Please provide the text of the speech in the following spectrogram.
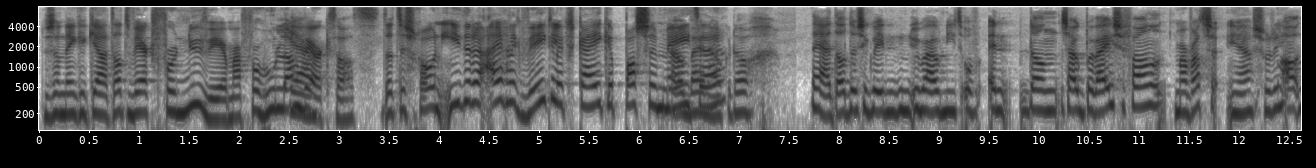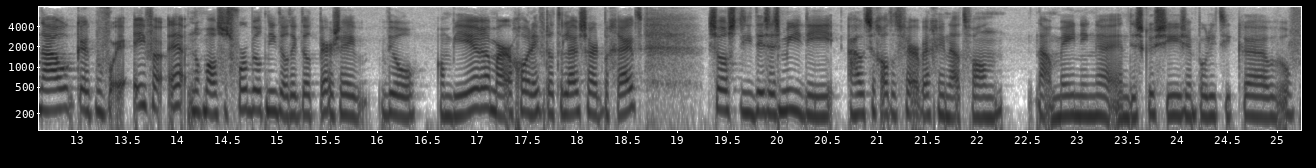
Dus dan denk ik, ja, dat werkt voor nu weer. Maar voor hoe lang Ja. werkt dat? Dat is gewoon iedere, eigenlijk wekelijks kijken, passen, Nou, meten. bijna elke dag. Nou ja, dat dus. Ik weet überhaupt niet of... En dan zou ik bewijzen van... maar wat ze... Ja, sorry. Al, nou, kijk, even eh, nogmaals als voorbeeld niet dat ik dat per se wil ambiëren, maar gewoon even dat de luisteraar het begrijpt. Zoals die This Is Me, die houdt zich altijd ver weg inderdaad van nou, meningen en discussies en politiek eh, of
